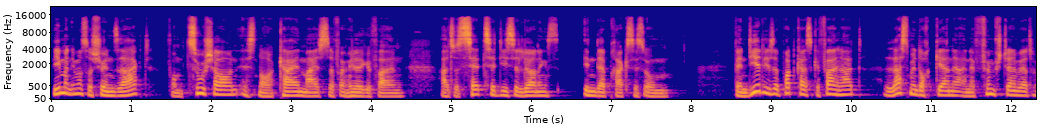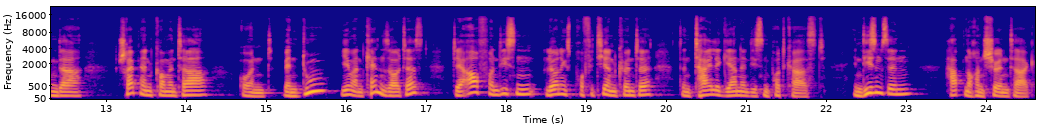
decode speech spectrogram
Wie man immer so schön sagt, vom Zuschauen ist noch kein Meister vom Himmel gefallen. Also setze diese Learnings in der Praxis um. Wenn dir dieser Podcast gefallen hat, lass mir doch gerne eine 5-Sterne-Wertung da, schreib mir einen Kommentar und wenn du jemanden kennen solltest, der auch von diesen Learnings profitieren könnte, dann teile gerne diesen Podcast. In diesem Sinn, hab noch einen schönen Tag.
